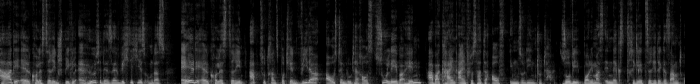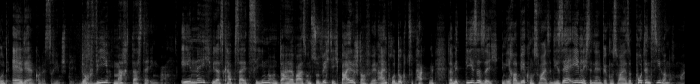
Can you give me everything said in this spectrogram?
HDL-Cholesterinspiegel erhöhte, der sehr wichtig ist, um das LDL-Cholesterin abzutransportieren, wieder aus dem Blut heraus zur Leber hin, aber keinen Einfluss hatte auf Insulin total. So wie Body Mass Index, Triglyceride Gesamt und LDL-Cholesterinspiegel. Doch wie macht das der Ingwer? Ähnlich wie das Capsaicin und daher war es uns so wichtig, beide Stoffe in ein Produkt zu packen, damit diese sich in ihrer Wirkungsweise, die sehr ähnlich sind in der Wirkungsweise, potenzieren nochmal.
